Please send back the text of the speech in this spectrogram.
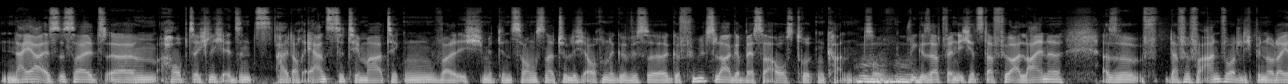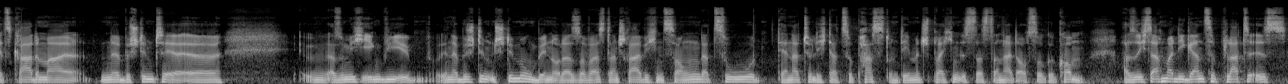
naja, es ist halt ähm, hauptsächlich sind halt auch ernste Thematiken, weil ich mit den Songs natürlich auch eine gewisse Gefühlslage besser ausdrücken kann. Mhm. So wie gesagt, wenn ich jetzt dafür alleine, also dafür verantwortlich bin oder jetzt gerade mal eine bestimmte äh, also mich irgendwie in einer bestimmten Stimmung bin oder sowas, dann schreibe ich einen Song dazu, der natürlich dazu passt und dementsprechend ist das dann halt auch so gekommen. Also ich sag mal, die ganze Platte ist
